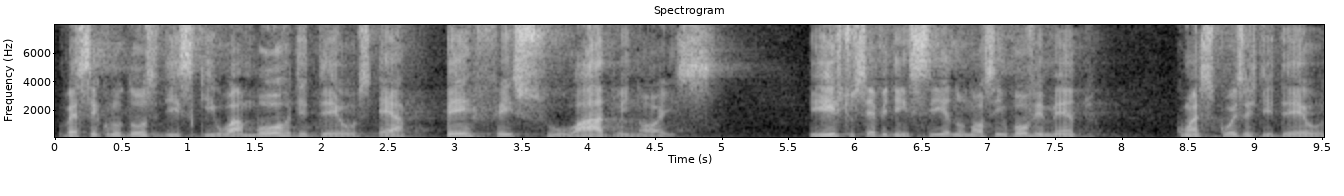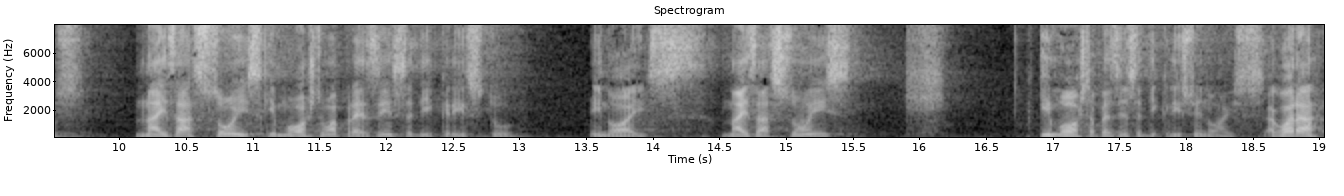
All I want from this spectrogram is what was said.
O versículo 12 diz que o amor de Deus é aperfeiçoado em nós. E isto se evidencia no nosso envolvimento com as coisas de Deus, nas ações que mostram a presença de Cristo em nós. Nas ações que mostram a presença de Cristo em nós. Agora,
